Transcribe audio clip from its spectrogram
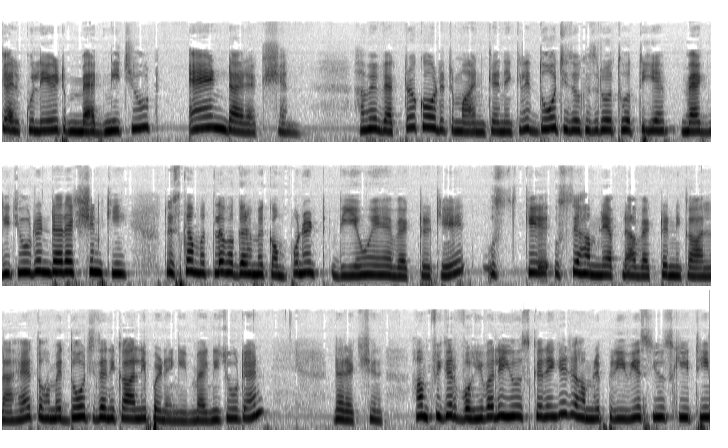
calculate magnitude and direction हमें वेक्टर को डिटरमाइन करने के लिए दो चीज़ों की ज़रूरत होती है, मैग्नीट्यूड एंड डायरेक्शन की। तो इसका मतलब अगर हमें कंपोनेंट दिए हुए हैं वेक्टर के, उसके, उससे हमने अपना वेक्टर निकालना है तो हमें दो चीज़ें निकालनी पड़ेंगी, मैग्नीट्यूड एंड डायरेक्शन। हम फिगर वही वाली यूज़ करेंगे जो हमने प्रीवियस यूज़ की थी।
